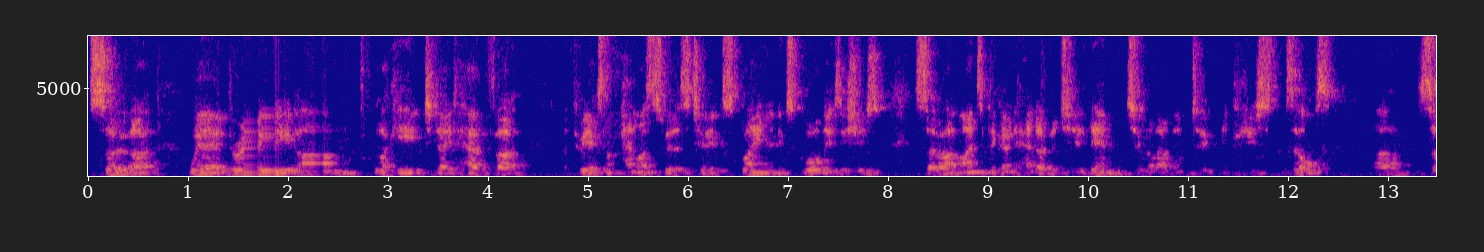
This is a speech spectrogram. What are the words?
So uh, we're very um, lucky today to have uh, three excellent panelists with us to explain and explore these issues. So uh, I'm simply going to hand over to them to allow them to themselves. Um, so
